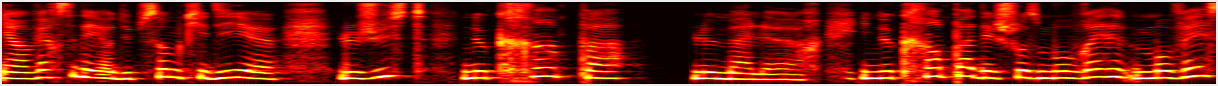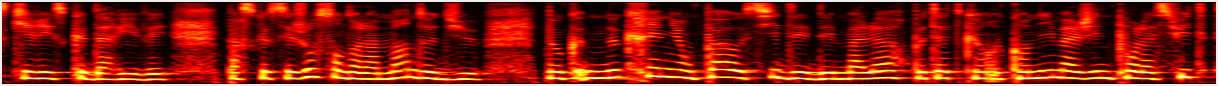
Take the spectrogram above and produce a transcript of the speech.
Il y a un verset d'ailleurs du psaume qui dit euh, Le juste ne craint pas le malheur. Il ne craint pas des choses mauvaises qui risquent d'arriver, parce que ces jours sont dans la main de Dieu. Donc ne craignons pas aussi des, malheurs peut-être qu'on imagine pour la suite,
